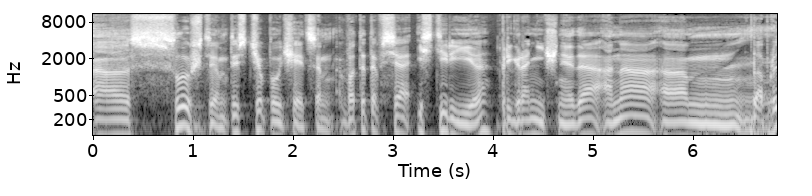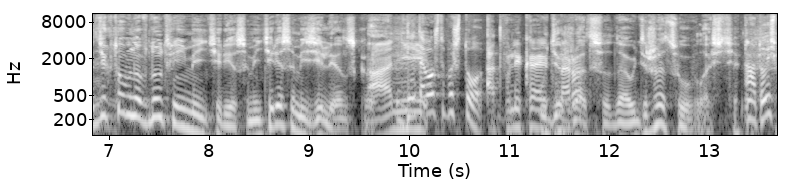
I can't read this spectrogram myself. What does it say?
А, слушайте, то есть что получается? Вот эта вся истерия приграничная, да, она... эм, Да, продиктовано внутренними интересами, интересами Зеленского. они Для того, чтобы что? отвлекают народ. удержаться, да, удержаться у власти. А, то есть,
